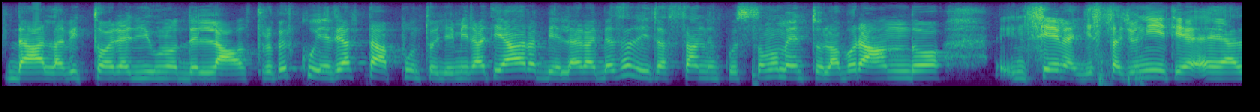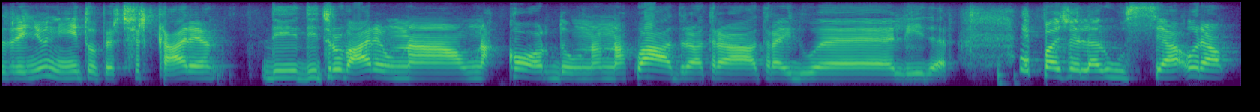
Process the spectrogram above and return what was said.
dalla vittoria di uno o dell'altro. Per cui in realtà appunto gli Emirati Arabi e l'Arabia Saudita stanno in questo momento lavorando insieme agli Stati Uniti e al Regno Unito per cercare di, di trovare una, un accordo, una, una quadra tra, tra i due leader. E poi c'è la Russia. Ora,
